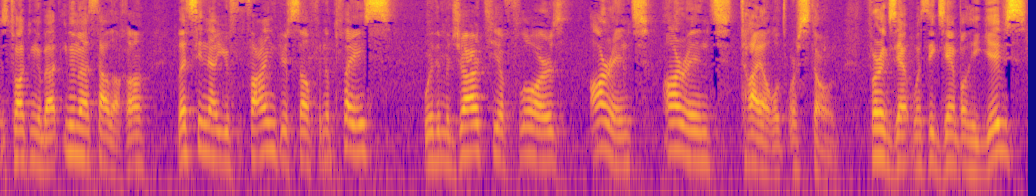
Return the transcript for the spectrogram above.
is talking about even salacha. Let's say now you find yourself in a place where the majority of floors aren't aren't tiled or stone. For example, what's the example he gives?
